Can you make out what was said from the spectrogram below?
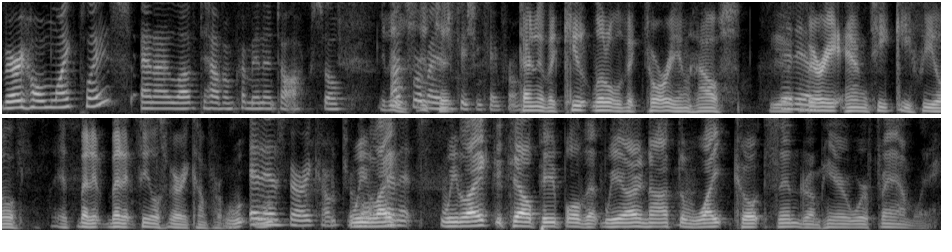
Very home-like place, and I love to have them come in and talk. So It that's is. where my It's a education came from. kind of a cute little Victorian house. It is. Very antique feel, it, but it but it feels very comfortable. It is very comfortable. We like and it's we like to tell people that we are not the white coat syndrome here. We're family.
